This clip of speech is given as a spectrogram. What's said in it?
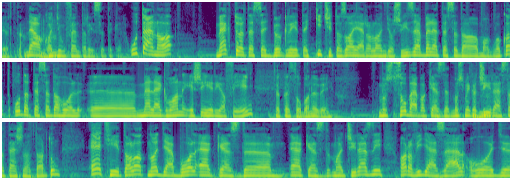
értem. Ne akadjunk uh-huh. fent a részleteken. Utána megtöltesz egy bögrét egy kicsit az aljára langyos vízzel, beleteszed a magvakat, oda teszed, ahol ö, meleg van és éri a fény. Akkor szoba növény? Most szobába kezded, most még uh-huh. a mhm. csíráztatásnál tartunk. Egy hét alatt nagyjából elkezd, elkezd majd csirázni. Arra vigyázzál, hogy,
